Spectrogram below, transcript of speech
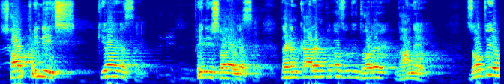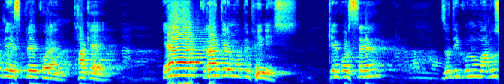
সব ফিনিশ কি হয়ে গেছে? ফিনিশ হয়ে গেছে। দেখেন কারেন্ট পোকা যদি ধরে ধানে, যতই আপনি স্প্রে করেন, থাকে। এক রাতের মধ্যে ফিনিশ কে করছে? যদি কোনো মানুষ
